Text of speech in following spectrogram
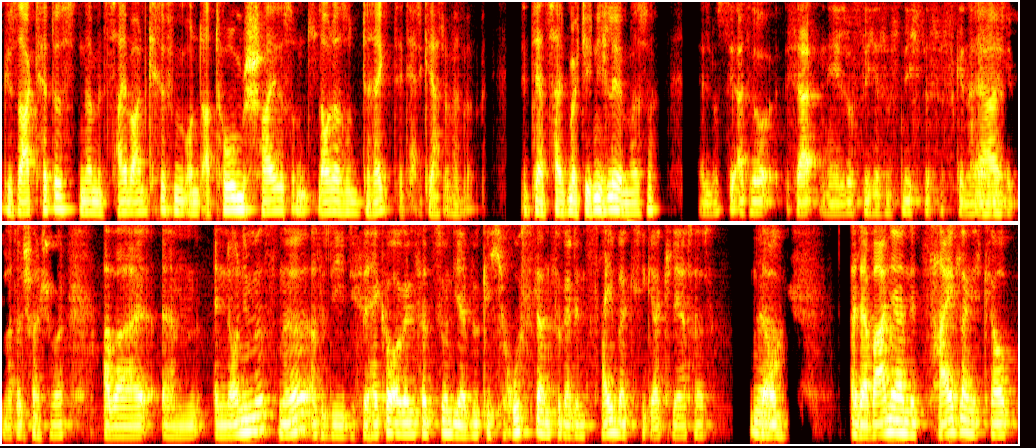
gesagt hättest, ne, mit Cyberangriffen und Atomscheiß und lauter so direkt, der hätte gedacht, in der Zeit möchte ich nicht leben, weißt du? Ja, lustig, also ist ja, nee, lustig ist es nicht, das ist generell Ja, eine ich Debatte schon schon mal. Aber ähm, Anonymous, ne, also die, diese Hackerorganisation, die ja wirklich Russland sogar den Cyberkrieg erklärt hat. Da auch, Ja. also da waren ja eine Zeit lang, ich glaube,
